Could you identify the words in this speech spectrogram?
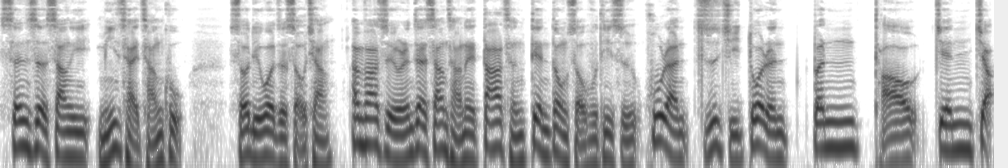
深色上衣、迷彩长裤，手里握着手枪。案发时有人在商场内搭乘电动手扶梯时，忽然直击多人奔逃尖叫。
